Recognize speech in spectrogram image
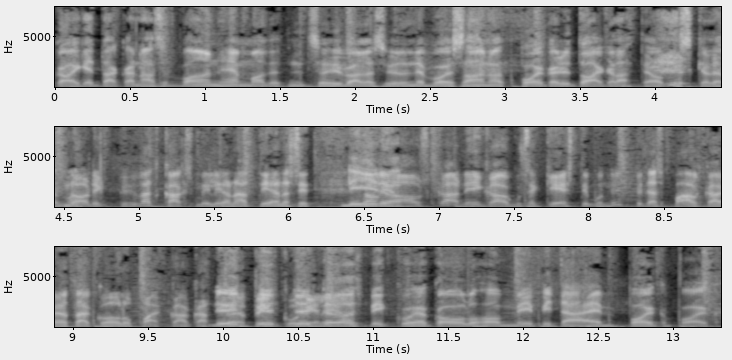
kaiken takana on se vanhemmat, että nyt se hyvällä syyllä ne voi sanoa, että poika nyt aika lähteä opiskelemaan. no niin, hyvät kaksi miljoonaa tienasit. Niin oli hauskaa niin kauan kuin se kesti, mutta nyt pitäisi palkaa jotain koulupaikkaa katsoa nyt, nyt, nyt olisi pikkuhiljaa kouluhommia pitää, hei poika poika.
